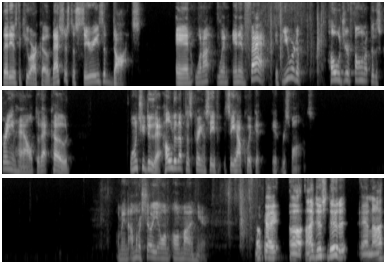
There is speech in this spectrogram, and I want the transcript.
that is the QR code. That's just a series of dots. And when I when and in fact, if you were to hold your phone up to the screen, Hal, to that code, once you do that, hold it up to the screen and see if, see how quick it it responds. I mean, I'm going to show you on on mine here. Okay, uh, I just did it, and I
